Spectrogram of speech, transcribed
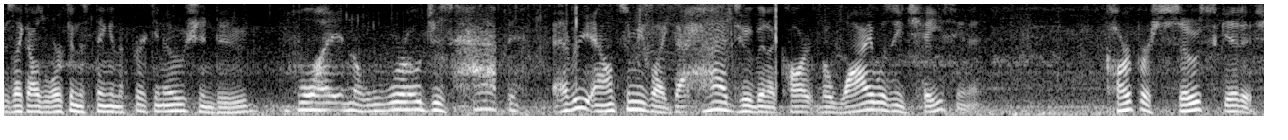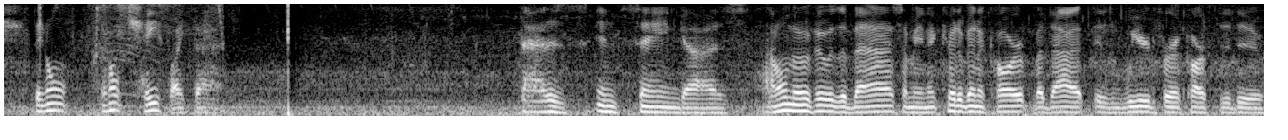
It was like I was working this thing in the freaking ocean, dude. What in the world just happened? Every ounce of me's like, that had to have been a carp, but why was he chasing it? Carp are so skittish. They don't they don't chase like that. That is insane, guys. I don't know if it was a bass. I mean, it could have been a carp, but that is weird for a carp to do.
